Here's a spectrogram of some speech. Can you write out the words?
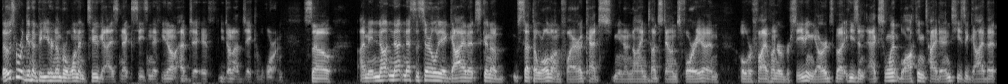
those were going to be your number one and two guys next season if you don't have J- if you don't have Jacob Warren. So I mean, not not necessarily a guy that's going to set the world on fire, catch you know nine touchdowns for you and over 500 receiving yards, but he's an excellent blocking tight end. He's a guy that,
